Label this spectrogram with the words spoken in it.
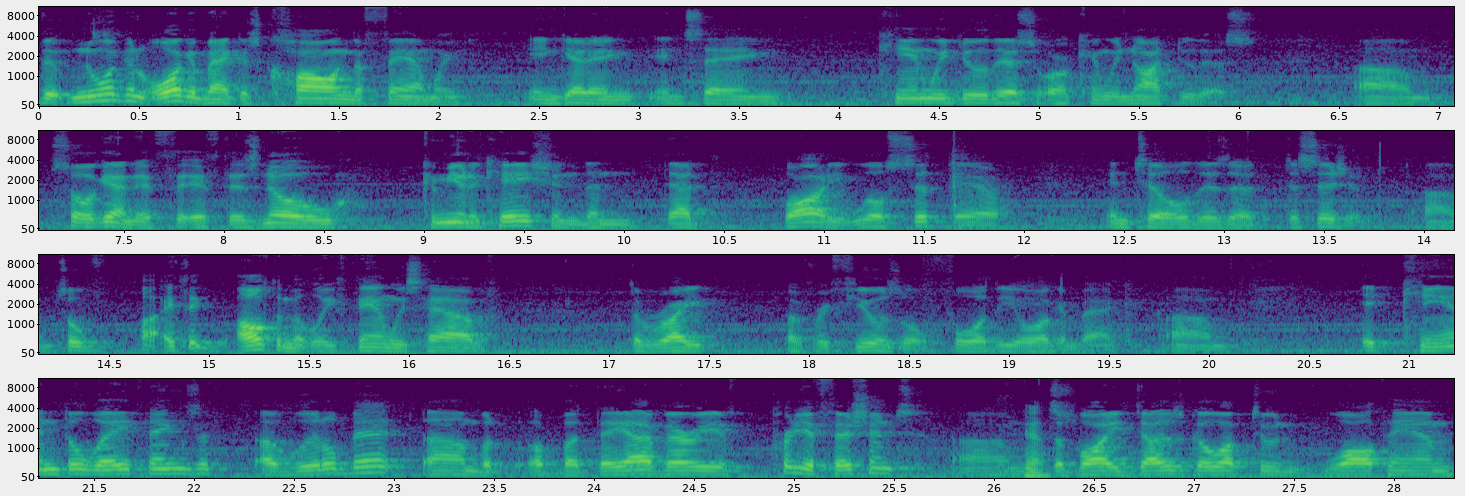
the New England Organ Bank is calling the family in getting, in saying, can we do this or can we not do this? Um, So again, if, if there's no communication, then that body will sit there until there's a decision. Um, So I think ultimately, families have the right of refusal for the organ bank. Um, It can delay things a, a little bit, um, but, but they are very, pretty efficient. Um, Yes. The body does go up to Waltham,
